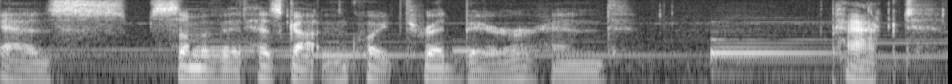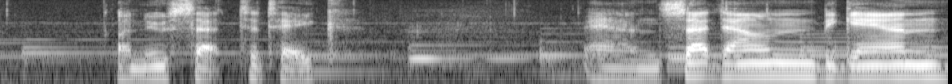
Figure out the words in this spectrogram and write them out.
as some of it has gotten quite threadbare, and packed a new set to take and sat down and began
